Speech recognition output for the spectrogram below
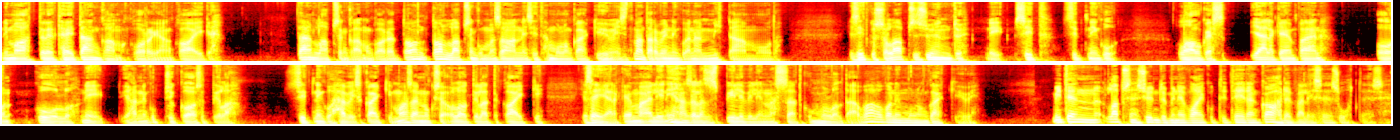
niin mä ajattelin, että hei, tämän kanssa korjaan kaiken tämän lapsen kanssa korjaan. Ton, ton lapsen kun mä saan, niin sittenhän mulla on kaikki hyvin. Sitten mä en tarvii niin enää mitään muuta. Ja sitten kun se lapsi syntyi, niin sit, sit niin kuin laukes jälkeenpäin on kuullut, niin ihan niin kuin psykoositila. Sitten niin kuin hävisi kaikki masennuksen olotilat ja kaikki. Ja sen jälkeen mä elin ihan sellaisessa pilvilinnassa, että kun mulla on tämä vauva, niin mulla on kaikki hyvin. Miten lapsen syntyminen vaikutti teidän kahdenväliseen suhteeseen?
